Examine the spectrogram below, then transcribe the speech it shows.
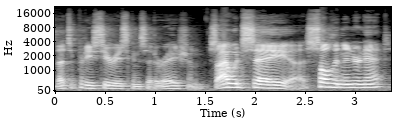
That's a pretty serious consideration. So I would say uh, solid internet.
